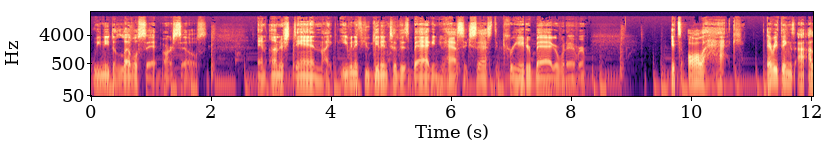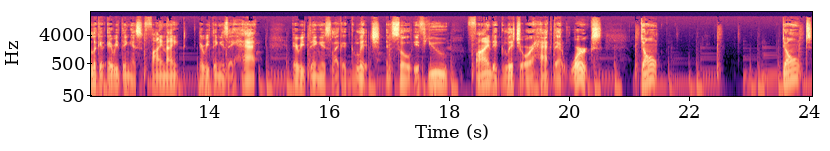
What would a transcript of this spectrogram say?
we need to level set ourselves and understand like even if you get into this bag and you have success the creator bag or whatever it's all a hack. Everything's I, I look at everything as finite. Everything is a hack. Everything is like a glitch. And so if you find a glitch or a hack that works don't don't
